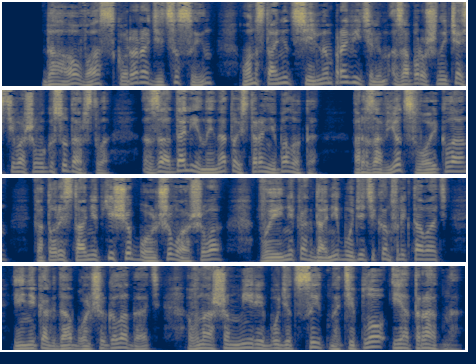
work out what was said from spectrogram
Да, у вас скоро родится сын. Он станет сильным правителем заброшенной части вашего государства, за долиной на той стороне болота. Разовьет свой клан, который станет еще больше вашего. Вы никогда не будете конфликтовать и никогда больше голодать. В нашем мире будет сытно, тепло и отрадно.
